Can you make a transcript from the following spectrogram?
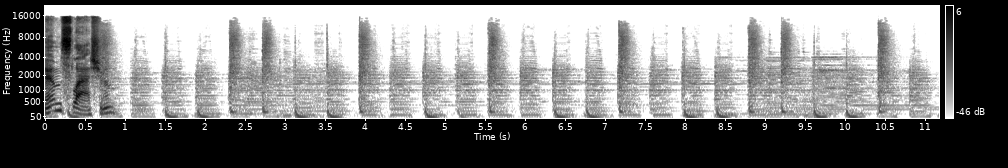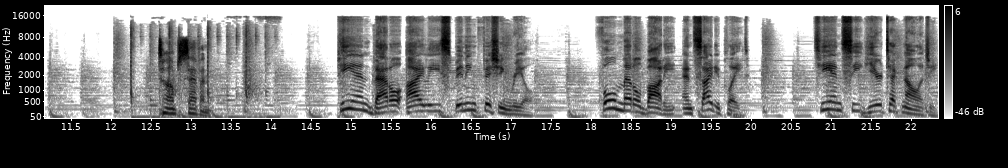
M slash M. Top 7. PN Battle Eiley Spinning Fishing Reel. Full metal body and side plate. TNC Gear Technology.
